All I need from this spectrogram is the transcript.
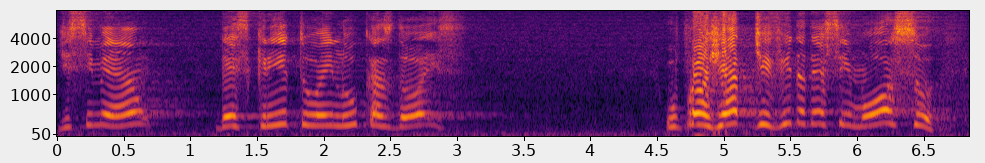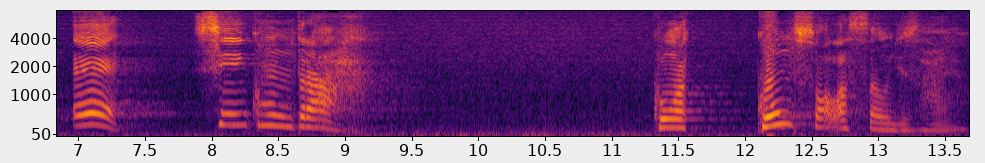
de Simeão, descrito em Lucas 2. O projeto de vida desse moço é se encontrar com a consolação de Israel.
